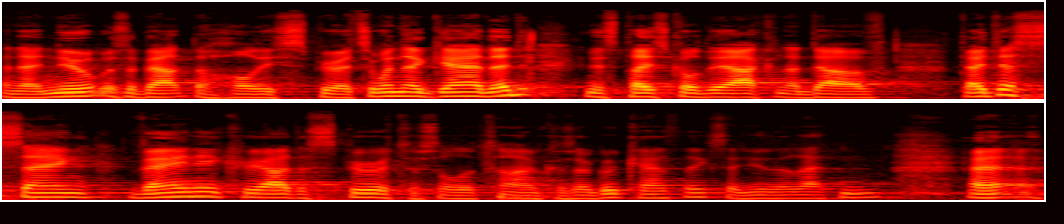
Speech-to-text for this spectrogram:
And they knew it was about the Holy Spirit. So when they gathered in this place called the Ark and the Dove, they just sang Veni Creator Spiritus all the time because they're good Catholics, they knew the Latin. And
